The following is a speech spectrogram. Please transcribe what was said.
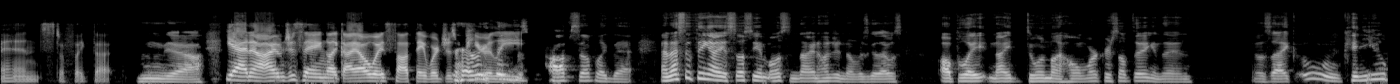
and stuff like that. Mm, yeah. Yeah, no, I'm just saying, like, I always thought they were just Everything purely. just pops up like that, and that's the thing I associate most with 900 numbers because I was up late night doing my homework or something, and then it was like, "Ooh, can you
